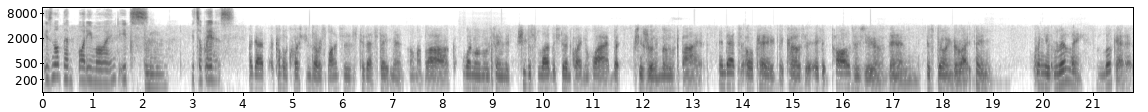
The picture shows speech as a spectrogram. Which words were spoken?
is not the body mind, it's mm-hmm. It's awareness. I got a couple of questions or responses to that statement on my blog. One woman was saying that she just loved it. She doesn't quite know why, but she's really moved by it. And that's okay because if it pauses you, then it's doing the right thing. When you really look at it,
